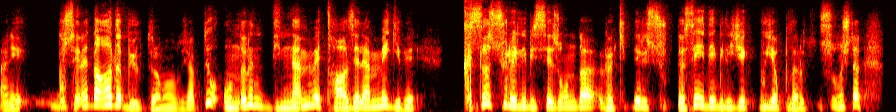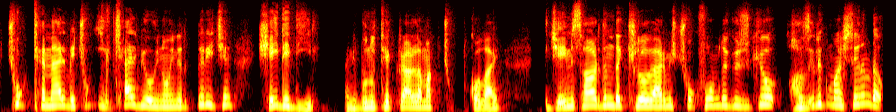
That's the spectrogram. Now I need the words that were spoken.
Yani bu sene daha da büyük drama olacaktı. Onların dinlenme ve tazelenme gibi kısa süreli bir sezonda rakipleri sürklase edebilecek bu yapıları sonuçta çok temel ve çok ilkel bir oyun oynadıkları için şey de değil. Hani bunu tekrarlamak çok kolay. James Harden da kilo vermiş çok formda gözüküyor. Hazırlık maçlarında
